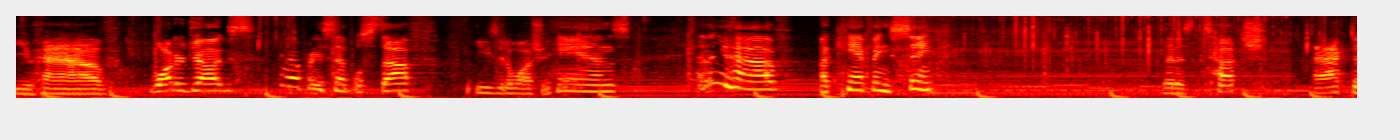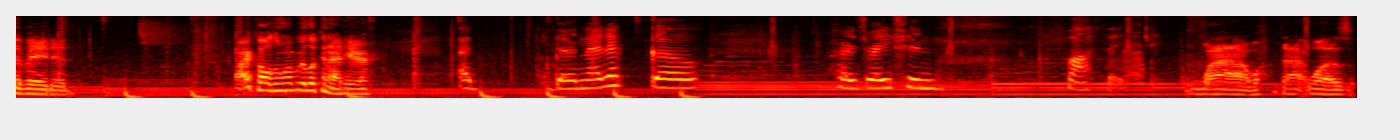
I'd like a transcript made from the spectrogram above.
You have water jugs, you know, pretty simple stuff, easy to wash your hands. And then you have a camping sink that is touch activated. All right, Colton, what are we looking at here? A Dometic Go hydration faucet. Wow, that was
